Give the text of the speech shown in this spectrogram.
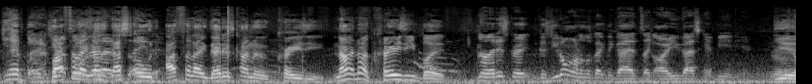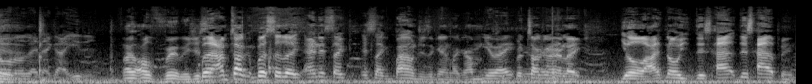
Yeah, but But I feel like that's that's old. that. I feel like that is kind of crazy. Not not crazy, but No, that is great because you don't want to look like the guy that's like, "All right, you guys can't be in here." You Yeah. don't want to look like that guy either. like off rip. It's just. But like- I'm talking. But so like, and it's like it's like boundaries again. Like I'm. You're right, But you're talking to her like, yo, I know this ha- this happened,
